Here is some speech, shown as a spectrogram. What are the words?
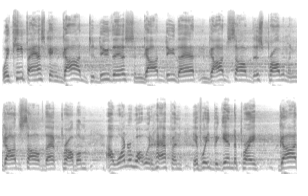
We keep asking God to do this and God do that and God solve this problem and God solve that problem. I wonder what would happen if we begin to pray, God,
